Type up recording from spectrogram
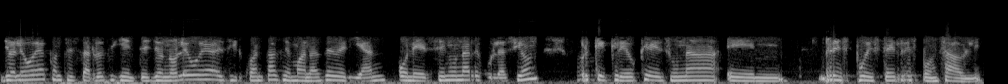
yo le voy a contestar lo siguiente, yo no le voy a decir cuántas semanas deberían ponerse en una regulación, porque creo que es una em, respuesta irresponsable.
